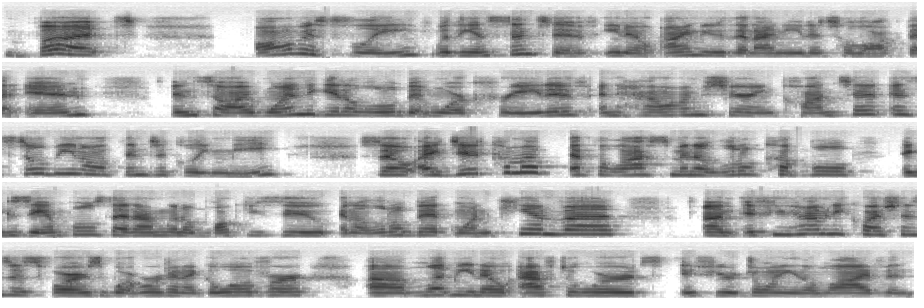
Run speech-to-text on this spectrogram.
But obviously, with the incentive, you know, I knew that I needed to lock that in. And so I wanted to get a little bit more creative in how I'm sharing content and still being authentically me. So I did come up at the last minute, a little couple examples that I'm going to walk you through in a little bit on Canva. Um, if you have any questions as far as what we're going to go over, um, let me know afterwards if you're joining the live and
